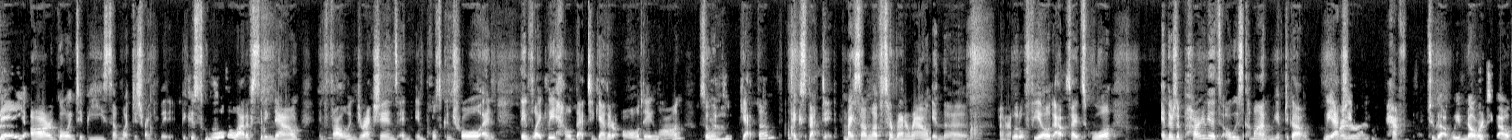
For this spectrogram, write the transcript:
They are going to be somewhat dysregulated because mm-hmm. school is a lot of sitting down and following directions and impulse control and they've likely held that together all day long. So yeah. when you get them, expect it. My son loves to run around in the know, little field outside school. And there's a part of me that's always, come on, we have to go. We actually right, right. have to go. We have nowhere to go.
